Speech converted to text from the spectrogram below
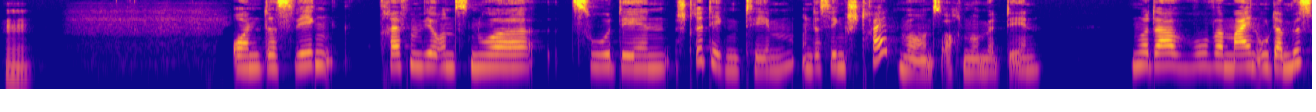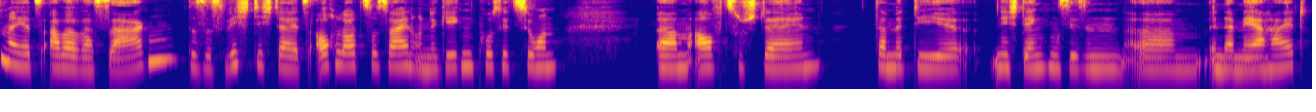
Hm. Und deswegen treffen wir uns nur zu den strittigen Themen und deswegen streiten wir uns auch nur mit denen. Nur da, wo wir meinen, oh, da müssen wir jetzt aber was sagen, das ist wichtig, da jetzt auch laut zu sein und eine Gegenposition ähm, aufzustellen, damit die nicht denken, sie sind ähm, in der Mehrheit.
